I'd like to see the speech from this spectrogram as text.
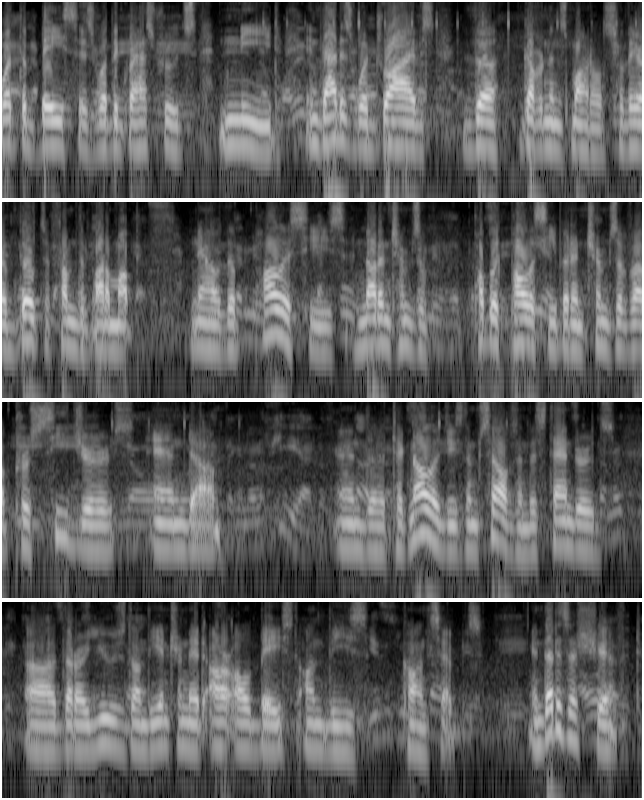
what the base is, what the grassroots need, and that is what drives the governance model. So they are built from the bottom up. Now, the policies, not in terms of public policy, but in terms of uh, procedures and uh, and the technologies themselves and the standards uh, that are used on the internet are all based on these concepts. And that is a shift.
